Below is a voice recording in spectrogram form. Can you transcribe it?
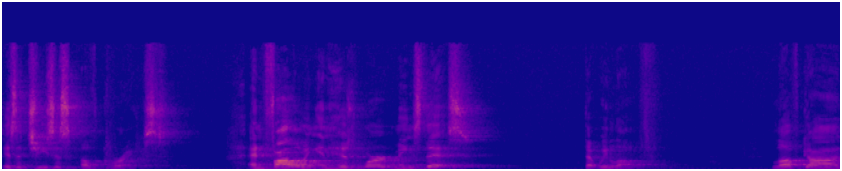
is a Jesus of grace. And following in his word means this that we love. Love God,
